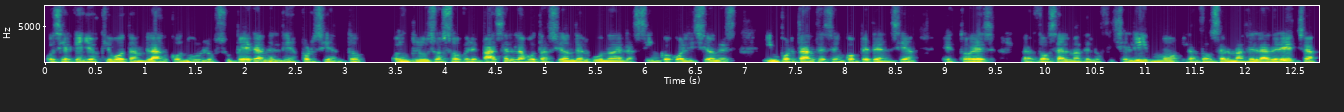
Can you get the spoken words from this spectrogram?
o si aquellos que votan blanco o nulo superan el 10%, o incluso sobrepasen la votación de alguna de las cinco coaliciones importantes en competencia, esto es, las dos almas del oficialismo, las dos almas de la derecha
